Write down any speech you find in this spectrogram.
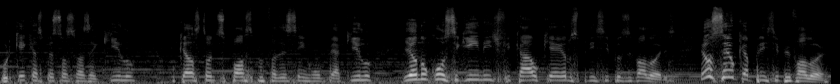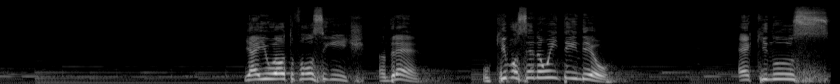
Por que, que as pessoas fazem aquilo? O que elas estão dispostas para fazer sem romper aquilo, e eu não consegui identificar o que eram os princípios e valores. Eu sei o que é princípio e valor. E aí o Elton falou o seguinte: André, o que você não entendeu é que nos,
